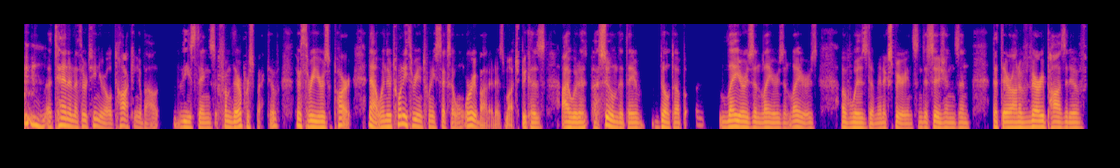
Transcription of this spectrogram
a 10 and a 13 year old talking about these things from their perspective. They're three years apart. Now, when they're 23 and 26, I won't worry about it as much because I would assume that they've built up layers and layers and layers of wisdom and experience and decisions, and that they're on a very positive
